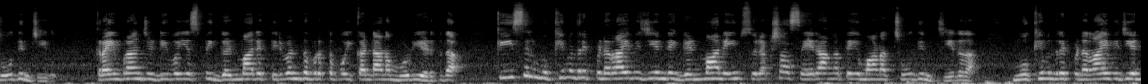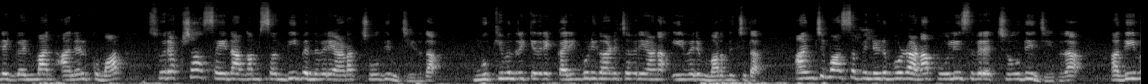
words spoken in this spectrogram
ചോദ്യം ചെയ്തു. ക്രൈംബ്രാഞ്ച് ഡിവൈഎസ്പി ഗൺമാനെ തിരുവനന്തപുരത്ത് പോയി കണ്ടാണ് മൊഴിയെടുത്തത്. കേസിൽ മുഖ്യമന്ത്രി പിണറായി വിജയന്റെ ഗൺമാനെയും സുരക്ഷാ സേനാംഗത്തെയുമാണ് ചോദ്യം ചെയ്തത്. മുഖ്യമന്ത്രി പിണറായി വിജയന്റെ ഗൺമാൻ അനിൽകുമാർ സുരക്ഷാ സേനാംഗം സന്ദീപ് എന്നിവരെയാണ് ചോദ്യം ചെയ്തത്. മുഖ്യമന്ത്രിക്കെതിരെ കരിങ്കൊടി കാണിച്ചവരെയാണ് ഇരുവരും മർദ്ദിച്ചത്. അഞ്ചു മാസം പിന്നിടുമ്പോഴാണ് പോലീസ് ഇവരെ ചോദ്യം ചെയ്തത്. അതീവ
